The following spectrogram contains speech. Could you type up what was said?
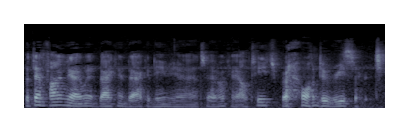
but then finally I went back into academia and said, okay, I'll teach, but I won't do research.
